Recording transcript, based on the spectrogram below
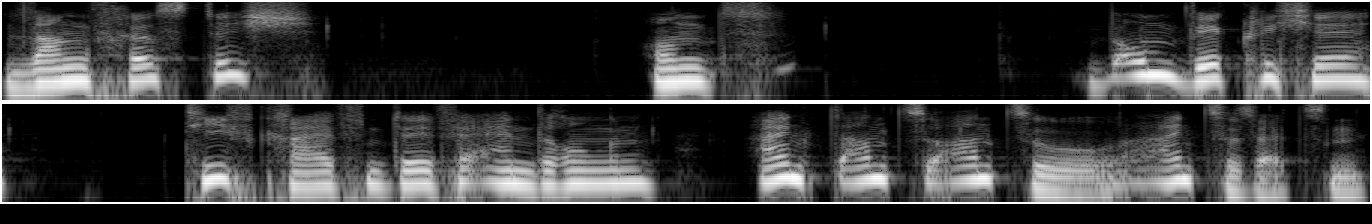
langfristig und um wirkliche tiefgreifende Veränderungen ein, anzu, anzu, einzusetzen.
